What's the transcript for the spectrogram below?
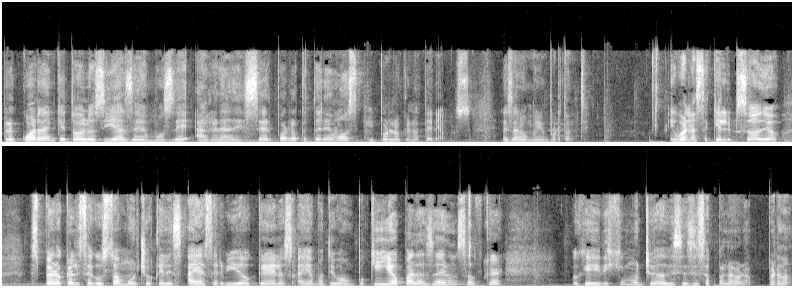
recuerden que todos los días debemos de agradecer por lo que tenemos y por lo que no tenemos. Es algo muy importante. Y bueno, hasta aquí el episodio. Espero que les haya gustado mucho, que les haya servido, que los haya motivado un poquillo para hacer un self-care. Ok, dije muchas veces esa palabra, perdón.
